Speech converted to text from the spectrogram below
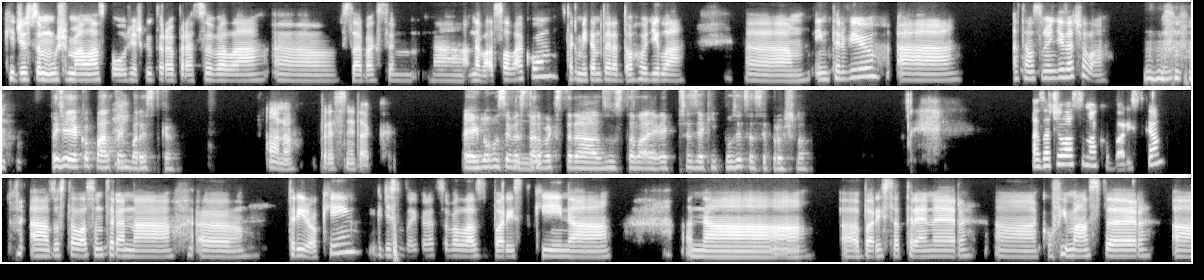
keďže som už mala spolužiačku, ktorá pracovala v Starbuckse na, na Václaváku, tak mi tam teda dohodila interview a, a tam som niekde začala. Mm-hmm. Takže jako part-time baristka. Áno, presne tak. A jak dlouho si ve mhm. Starbucks teda zůstala a jak, přes jaký pozice si prošla? A začala som ako baristka a zostala som teda na uh, 3 roky, kde som vypracovala z baristky na, na barista tréner, coffee master a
